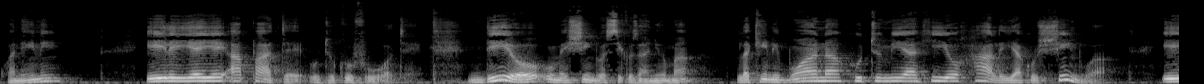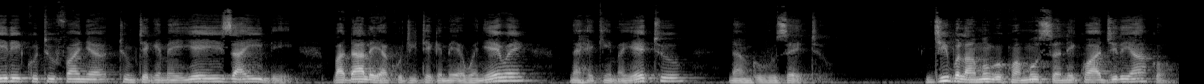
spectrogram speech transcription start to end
Kwa nini? Ili yeye apate utukufu wote. Ndiyo, umeshindwa siku za nyuma, lakini Bwana hutumia hiyo hali ya kushindwa ili kutufanya tumtegemee zaidi badala ya kujitegemea wenyewe na hekima yetu na nguvu zetu. Jibu la Mungu kwa Musa ni kwa ajili yako.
